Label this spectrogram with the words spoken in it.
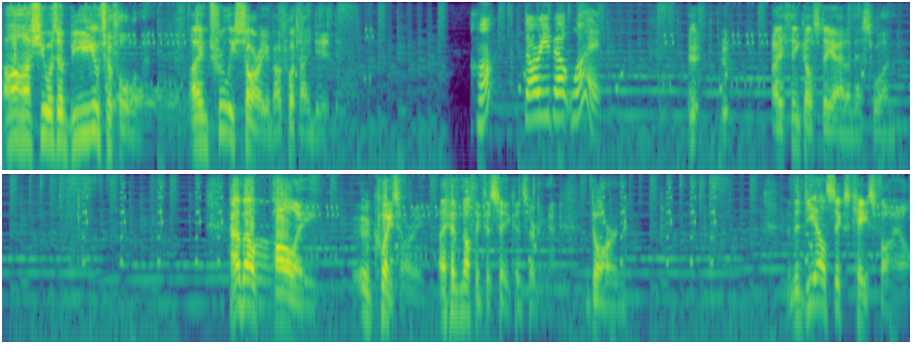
Ah, she was a beautiful woman. I'm truly sorry about what I did. Huh? Sorry about what? I think I'll stay out of this one. How about Oh. Polly? Uh, quite sorry. I have nothing to say concerning that. Darn. The DL6 case file.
